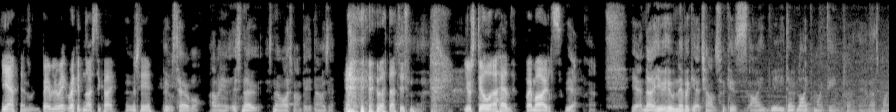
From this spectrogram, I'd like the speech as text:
Yeah, barely re- recognized the guy, It was, he, it was terrible. I mean, it's no, it's no Iceman beard now, is it? but that is, you're still ahead by miles. Yeah, yeah, yeah. No, he he'll never get a chance because I really don't like Mike Dean. But yeah, that's my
